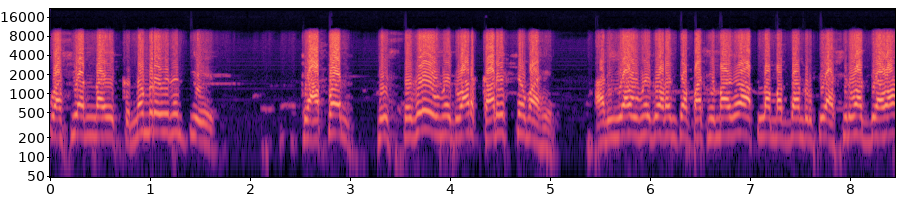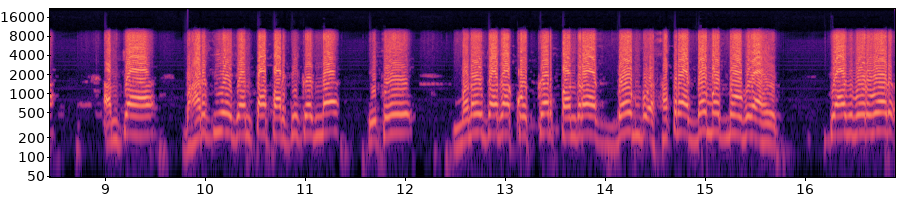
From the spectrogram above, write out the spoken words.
वासियांना एक नम्र विनंती आहे की आपण हे सगळे उमेदवार कार्यक्षम आहेत आणि या उमेदवारांच्या पाठीमागं आपला मतदान रूपी आशीर्वाद द्यावा. आमच्या भारतीय जनता पार्टीकडनं इथे मनोजदादा कोतकर पंधरा ड सतरा ड मधनं उभे आहेत. त्याचबरोबर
